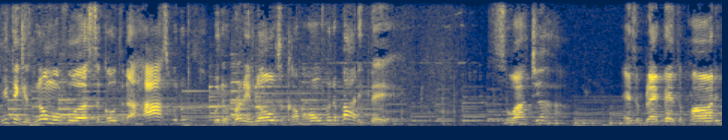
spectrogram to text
We think it's normal for us to go to the hospital with a runny nose and come home with a body bag. So our job as a Black Panther Party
